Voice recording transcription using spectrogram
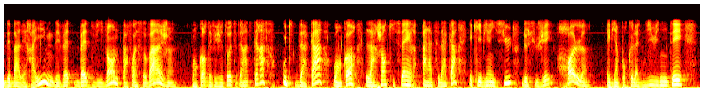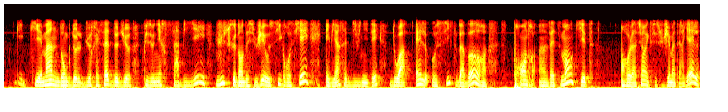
des baléchaïm, des bêtes vivantes, parfois sauvages ou encore des végétaux, etc., etc., ou tzedaka, ou encore l'argent qui sert à la tzedaka et qui est bien issu de sujets rôles. Eh bien, pour que la divinité qui émane donc du recette de Dieu puisse venir s'habiller jusque dans des sujets aussi grossiers, eh bien cette divinité doit elle aussi tout d'abord prendre un vêtement qui est en relation avec ces sujets matériels,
